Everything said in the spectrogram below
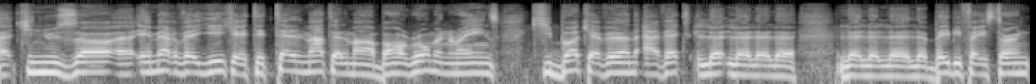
euh, qui nous a euh, émerveillés, qui a été tellement, tellement bon. Roman Reigns qui bat Kevin avec le, le, le, le, le, le, le- le babyface turn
